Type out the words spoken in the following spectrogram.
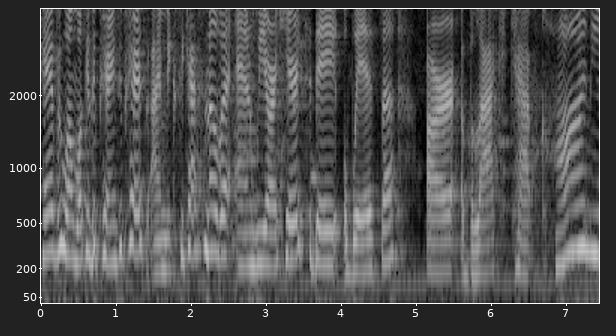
Hey everyone, welcome to Parenting Parrots. I'm Mixie Casanova and we are here today with our black cap conures.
